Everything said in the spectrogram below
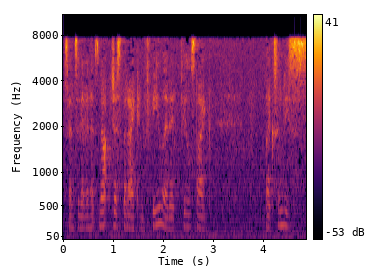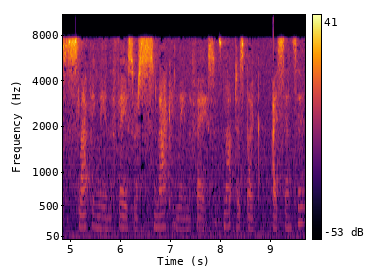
sensitive. And it's not just that I can feel it, it feels like like somebody's slapping me in the face or smacking me in the face. It's not just like I sense it,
